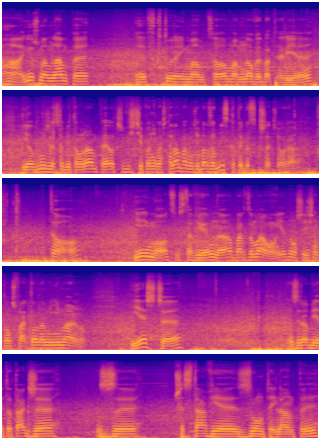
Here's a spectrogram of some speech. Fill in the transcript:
Aha, już mam lampę e, w której mam co? Mam nowe baterie i obniżę sobie tą lampę. Oczywiście, ponieważ ta lampa będzie bardzo blisko tego skrzaciora, to jej moc ustawiłem na bardzo małą, 1,64 na minimalną. Jeszcze zrobię to tak, że z, przestawię zoom tej lampy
